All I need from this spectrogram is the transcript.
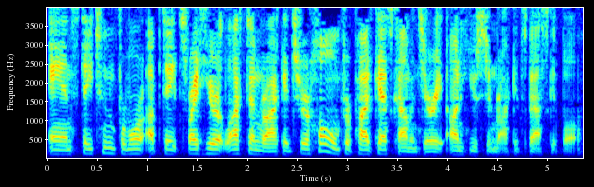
and stay tuned for more updates right here at Locked On Rockets, your home for podcast commentary on Houston Rockets basketball.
